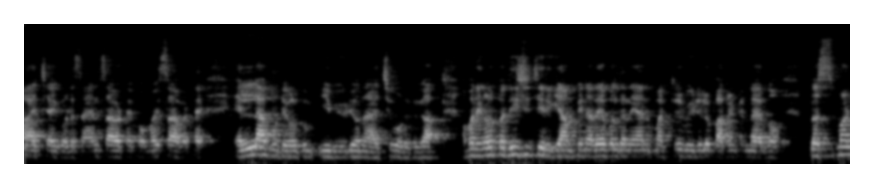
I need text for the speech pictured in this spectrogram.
ബാച്ച് ആയിക്കോട്ടെ സയൻസ് ആവട്ടെ കൊമേഴ്സ് ആവട്ടെ എല്ലാ കുട്ടികൾക്കും ഈ വീഡിയോ ഒന്ന് അയച്ചു കൊടുക്കുക. അപ്പൊ നിങ്ങൾ പ്രതീക്ഷിച്ചിരിക്കാം. പിന്നെ അതേപോലെ തന്നെ ഞാൻ മറ്റൊരു വീഡിയോയിൽ പറഞ്ഞിട്ടുണ്ടായിരുന്നു. Plus one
